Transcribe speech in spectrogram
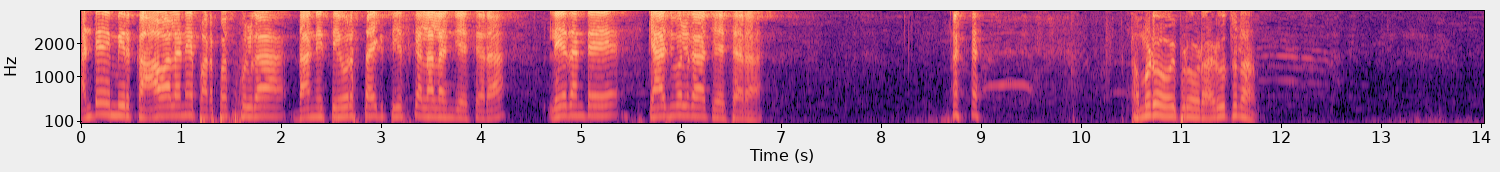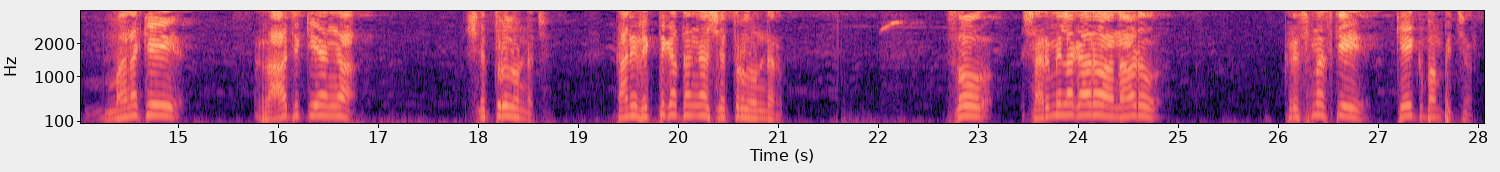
అంటే మీరు కావాలనే పర్పస్ఫుల్గా దాన్ని తీవ్రస్థాయికి తీసుకెళ్ళాలని చేశారా? లేదంటే క్యాజువల్గా చేశారా? తమ్ముడు ఇప్పుడు అడుగుతున్నా. మనకి రాజకీయంగా శత్రువులు ఉండొచ్చు కానీ వ్యక్తిగతంగా శత్రువులు ఉండరు. సో షర్మిల గారు ఆనాడు క్రిస్మస్కి కేక్ పంపించారు.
